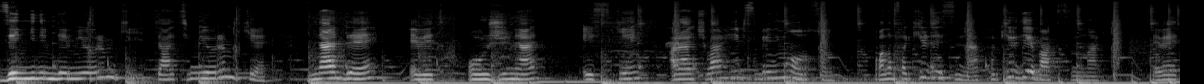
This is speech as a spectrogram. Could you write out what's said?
zenginim demiyorum ki. iddia etmiyorum ki. Nerede? Evet orijinal eski araç var. Hepsi benim olsun. Bana fakir desinler. Fakir diye baksınlar. Evet.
